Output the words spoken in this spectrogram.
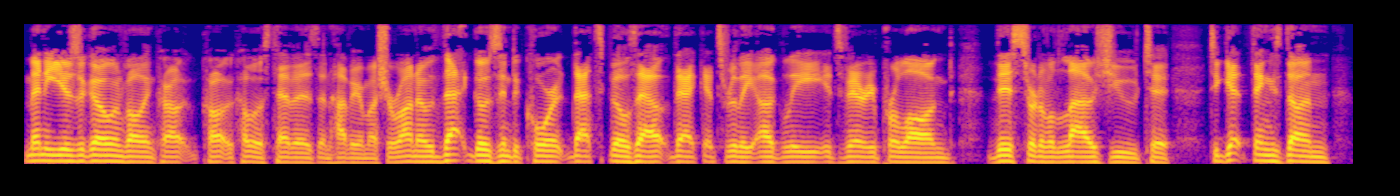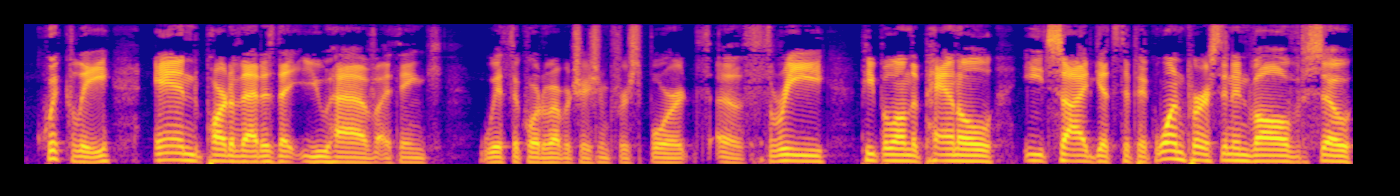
many years ago involving Car- Car- Carlos Tevez and Javier Mascherano, that goes into court, that spills out, that gets really ugly, it's very prolonged. This sort of allows you to, to get things done quickly. And part of that is that you have, I think, with the Court of Arbitration for Sport, uh, three people on the panel. Each side gets to pick one person involved. So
